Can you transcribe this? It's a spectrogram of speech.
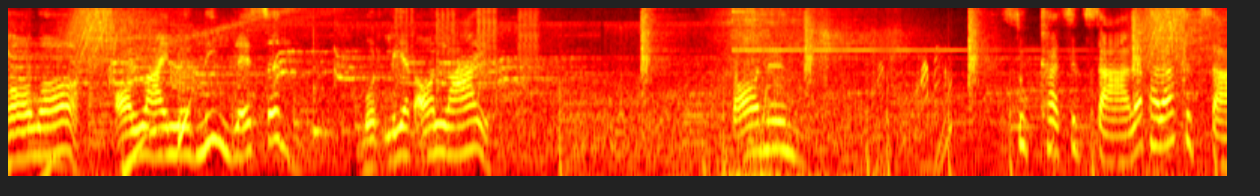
พอวออนไลน์เรียน i ิ g เลสเซ่นบทเรียนออนไลน์ ตอนหนึ่ง สุขศึกษาและพละศึกษา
